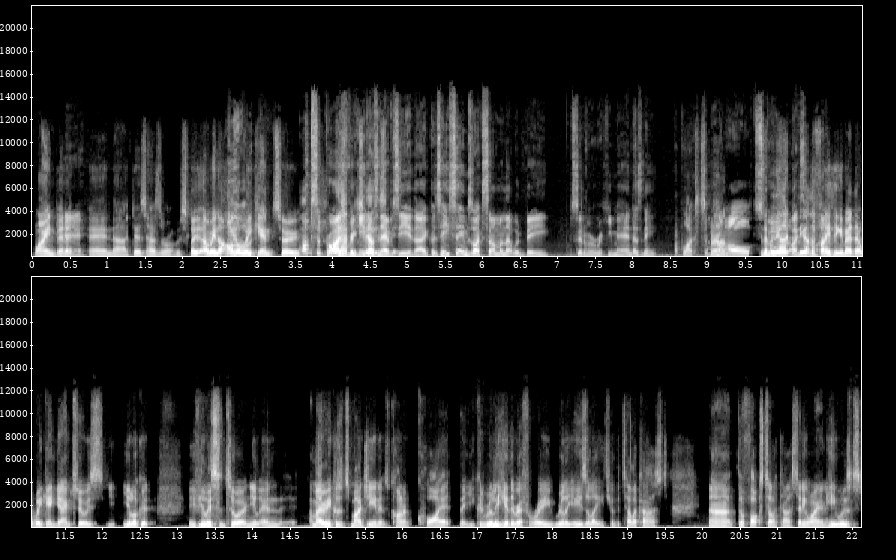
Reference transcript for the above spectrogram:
Wayne Bennett, and uh, Des Hasler, obviously. I mean, on the weekend too. I'm surprised Ricky doesn't have his ear though, because he seems like someone that would be sort of a Ricky man, doesn't he? Likes to punt. old but the other, the other funny thing about that weekend game too is you, you look at if you listen to it and you and maybe because it's Mudgee and it's kind of quiet that you could really hear the referee really easily through the telecast, uh, the Fox telecast anyway, and he was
